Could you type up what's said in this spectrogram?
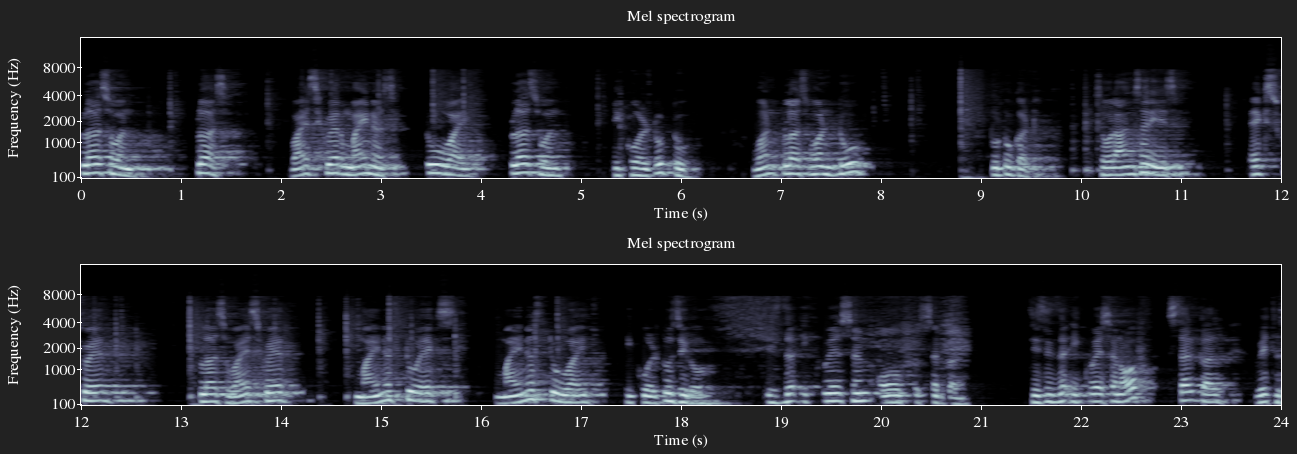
plus 1 plus y square minus 2y plus 1 equal to 2 1 plus 1 2 2 to cut. So our answer is x square plus y square minus 2x minus 2y equal to 0 is the equation of circle. This is the equation of circle with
